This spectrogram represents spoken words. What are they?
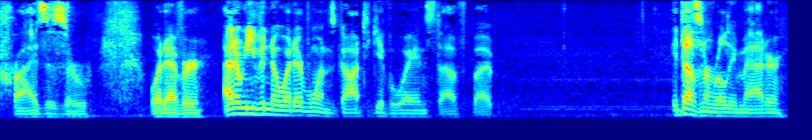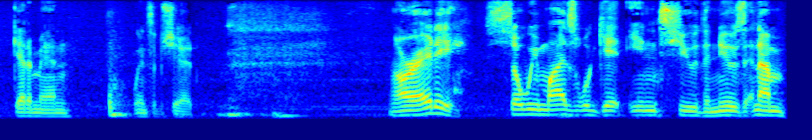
prizes or whatever. I don't even know what everyone's got to give away and stuff, but it doesn't really matter. Get them in, win some shit. Alrighty, so we might as well get into the news, and I'm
